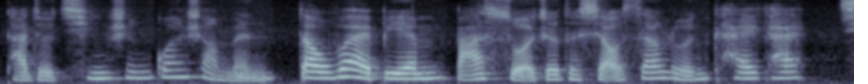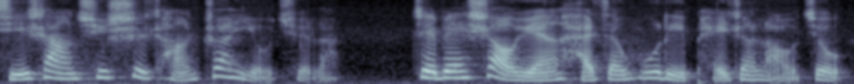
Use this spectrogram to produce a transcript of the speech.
他就轻声关上门，到外边把锁着的小三轮开开，骑上去市场转悠去了。这边少元还在屋里陪着老舅，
